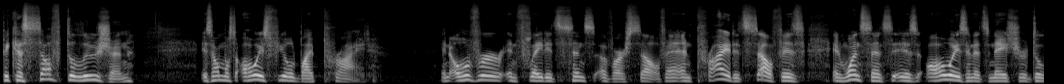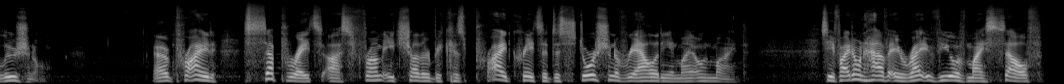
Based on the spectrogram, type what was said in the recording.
because self delusion is almost always fueled by pride an overinflated sense of ourself and pride itself is in one sense is always in its nature delusional uh, pride separates us from each other because pride creates a distortion of reality in my own mind. See, if I don't have a right view of myself,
